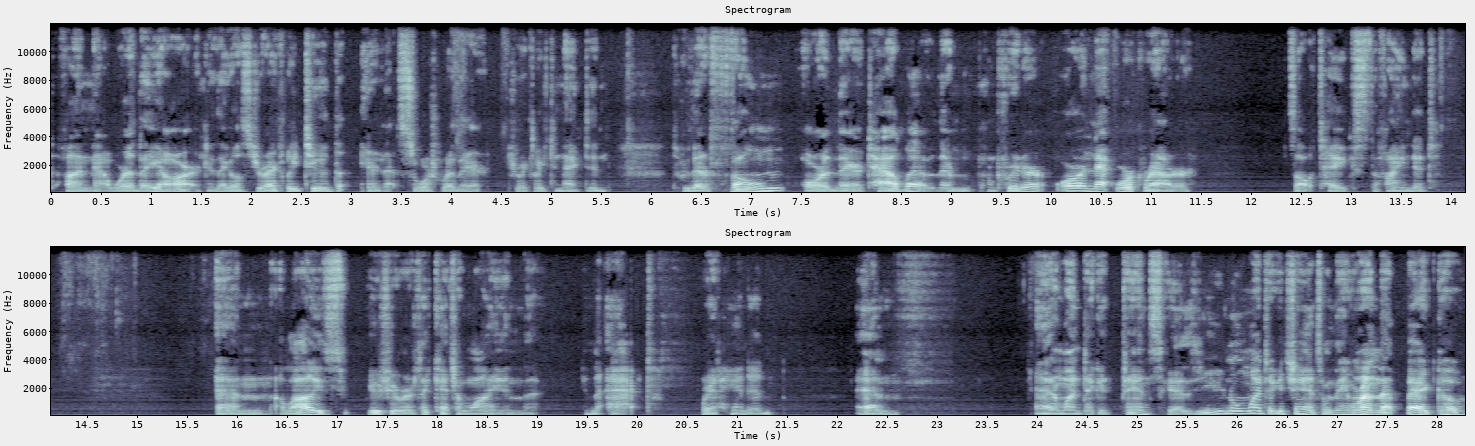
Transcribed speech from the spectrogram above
to find out where they are, because that goes directly to the internet source where they're directly connected through their phone or their tablet, or their computer, or a network router. That's all it takes to find it. And a lot of these YouTubers, they catch a line in the act, red-handed, and I don't want to take a chance because you don't want to take a chance when they run that bad code.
